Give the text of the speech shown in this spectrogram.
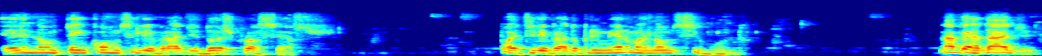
ele não tem como se livrar de dois processos. Pode se livrar do primeiro, mas não do segundo. Na verdade,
